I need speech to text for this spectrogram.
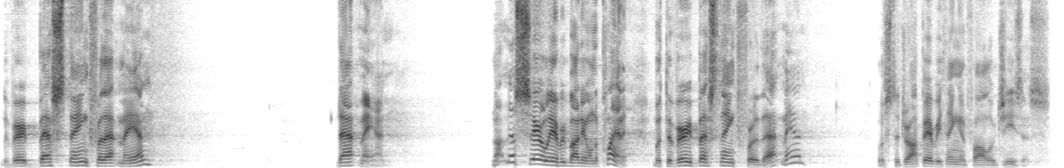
The very best thing for that man, that man, not necessarily everybody on the planet, but the very best thing for that man was to drop everything and follow Jesus.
